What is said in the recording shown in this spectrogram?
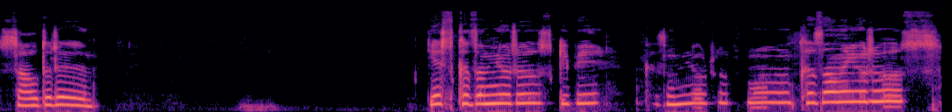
Saldırın. Yes kazanıyoruz gibi. Kazanıyoruz mu? Kazanıyoruz.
